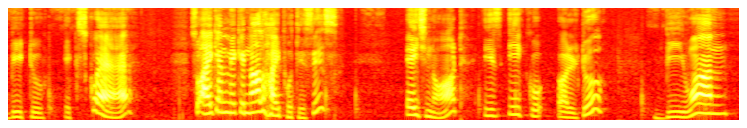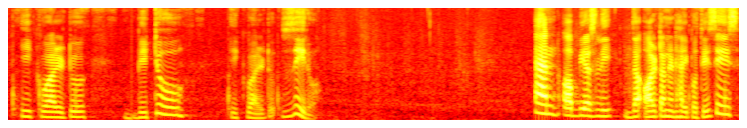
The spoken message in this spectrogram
b 2 x square. So, I can make a null hypothesis H naught is equal to B 1 equal to B 2 equal to 0. and obviously, the alternate hypothesis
